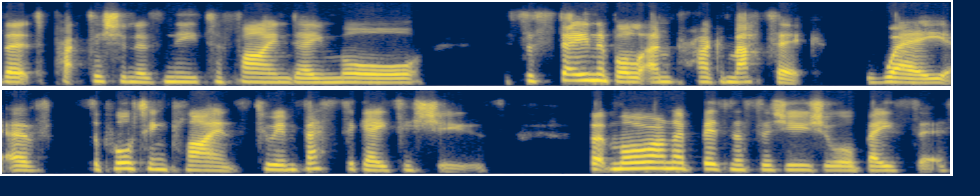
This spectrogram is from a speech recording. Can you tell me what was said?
that practitioners need to find a more sustainable and pragmatic way of supporting clients to investigate issues, but more on a business as usual basis.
